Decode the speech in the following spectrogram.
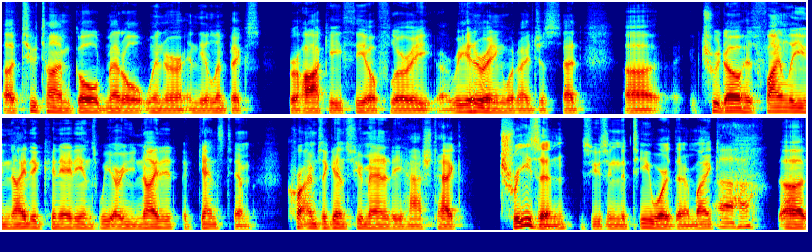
a two-time gold medal winner in the Olympics for hockey, Theo Fleury, uh, reiterating what I just said. Uh, Trudeau has finally united Canadians. We are united against him. Crimes against humanity, hashtag treason. He's using the T word there, Mike. Uh huh. Uh,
